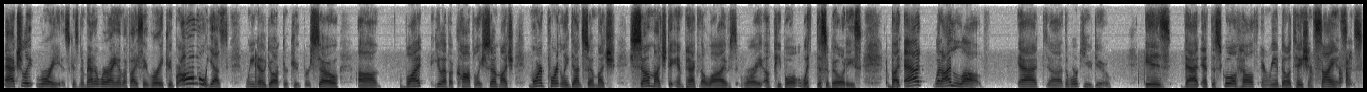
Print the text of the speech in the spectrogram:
Actually, Rory is, because no matter where I am, if I say Rory Cooper, oh, yes, we know Dr. Cooper. So, uh, what you have accomplished so much, more importantly, done so much, so much to impact the lives, Rory, of people with disabilities. But at what I love at uh, the work you do is that at the School of Health and Rehabilitation Sciences,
